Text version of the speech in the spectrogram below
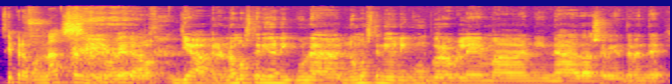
Sí, pero con Nacho y Sí, pero ya, pero no hemos tenido ninguna, no hemos tenido ningún problema ni nada, o sea, evidentemente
